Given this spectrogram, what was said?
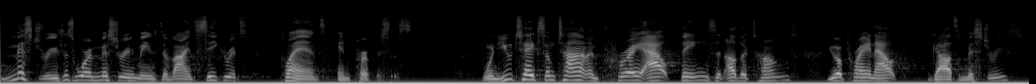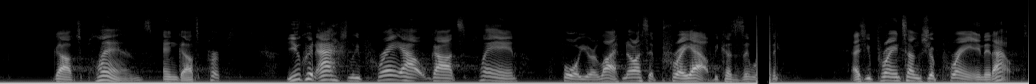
mysteries, this word mystery means divine secrets, plans, and purposes. When you take some time and pray out things in other tongues, you're praying out God's mysteries, God's plans and God's purposes. You can actually pray out God's plan for your life. Notice I said pray out because it's within. As you pray in tongues, you're praying it out.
